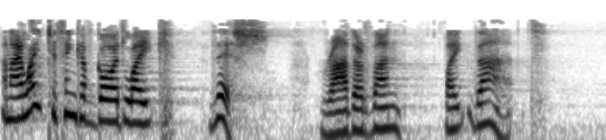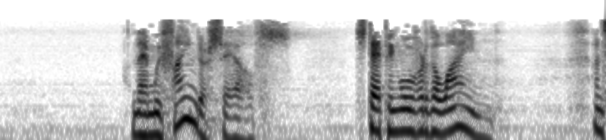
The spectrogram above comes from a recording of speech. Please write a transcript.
And I like to think of God like this rather than like that. And then we find ourselves stepping over the line and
